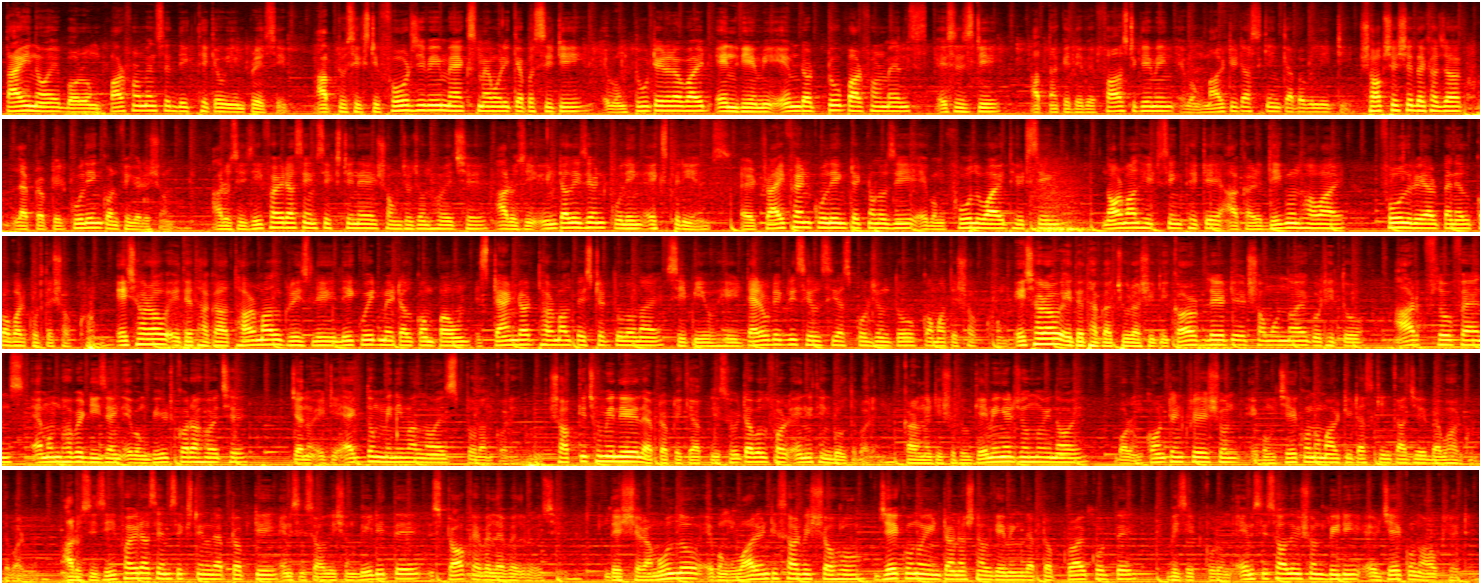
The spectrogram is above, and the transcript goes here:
তাই নয়, বরং পারফরমেন্সের দিক থেকেও impressive up to sixty four GB max memory capacity এবং two terabyte NVMe M dot two performance SSD আপনাকে দেবে ফাস্ট গেমিং এবং মাল্টিটাস্কিং ক্যাপাবিলিটি। সবশেষে দেখা যাক ল্যাপটপটির কুলিং কনফিগারেশন। আরও জি জি ফাইরাস এম সিক্সটিনে সংযোজন হয়েছে। আরও জি ইন্টেলিজেন্ট কুলিং এক্সপিরিয়েন্স এর ট্রাইফ্যান কুলিং টেকনোলজি এবং full wide heatsink normal heatsink থেকে আকারে দ্বিগুণ হওয়ায় ফুল রেয়ার প্যানেল কভার করতে সক্ষম। এছাড়াও এতে থাকা thermal grizzly liquid metal compound, standard thermal পেস্টের তুলনায় সিপিইউ হিট তেরো ডিগ্রি সেলসিয়াস পর্যন্ত কমাতে সক্ষম। এছাড়াও এতে থাকা চুরাশিটি কার্ভলেটের সমন্বয়ে গঠিত আর্ক ফ্লো ফ্যান্স এমনভাবে ডিজাইন এবং বিল্ড করা হয়েছে যেন এটি একদম মিনিমাল নয়েজ প্রদান করে। সব কিছু মিলিয়ে ল্যাপটপটিকে আপনি সুইটেবল ফর এনিথিং বলতে পারেন, কারণ এটি শুধু গেমিংয়ের জন্যই নয় বরং কন্টেন্ট ক্রিয়েশন এবং যে কোনো মাল্টিটাস্কিং কাজে ব্যবহার করতে পারবেন। আরও সি জি ফাইরাস এম সিক্সটিন ল্যাপটপটি এমসি সলিউশন বিডিতে স্টক অ্যাভেলেবেল রয়েছে। দেশ সেরা মূল্য এবং ওয়ারেন্টি সার্ভিস সহ যে কোনো ইন্টারন্যাশনাল গেমিং ল্যাপটপ ক্রয় করতে ভিজিট করুন এমসি সলিউশন বিডি এর যে কোনো আউটলেটে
